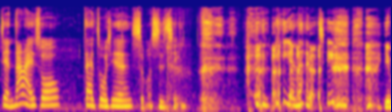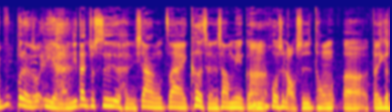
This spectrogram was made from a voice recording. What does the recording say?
简单来说在做些什么事情？一言难尽，也不不能说一言难尽，但就是很像在课程上面跟、嗯、或是老师同呃的一个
